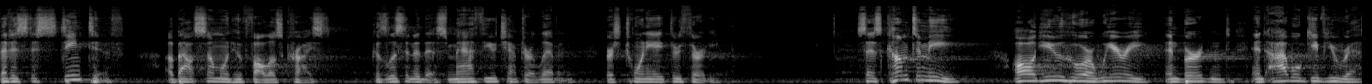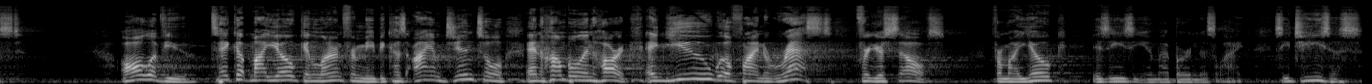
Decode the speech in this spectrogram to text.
that is distinctive about someone who follows Christ. Because listen to this Matthew chapter 11, verse 28 through 30 says, Come to me all you who are weary and burdened, and I will give you rest. All of you, take up my yoke and learn from me, because I am gentle and humble in heart, and you will find rest for yourselves. For my yoke is easy and my burden is light. See, Jesus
